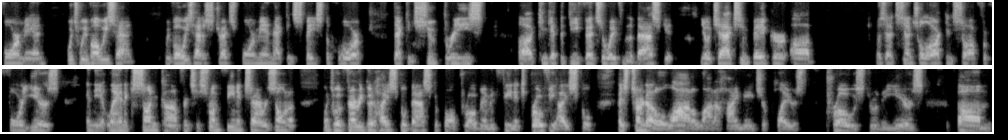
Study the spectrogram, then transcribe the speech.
four man, which we've always had. We've always had a stretch four man that can space the floor, that can shoot threes, uh, can get the defense away from the basket. You know, Jackson Baker uh, was at Central Arkansas for four years in the Atlantic Sun Conference. He's from Phoenix, Arizona. Went to a very good high school basketball program in Phoenix. Brophy High School has turned out a lot, a lot of high major players, pros through the years. Um,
